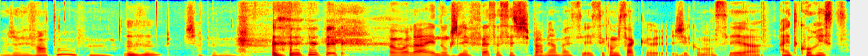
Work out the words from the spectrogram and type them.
Moi, j'avais 20 ans, enfin. Mhm. Je suis un peu. voilà, et donc je l'ai fait, ça s'est super bien passé. C'est comme ça que j'ai commencé euh, à être choriste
